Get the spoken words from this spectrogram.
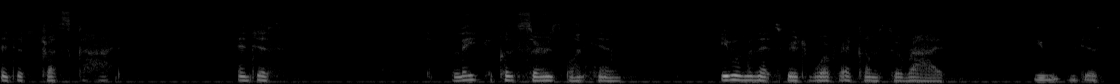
and just trust God and just lay your concerns on him. Even when that spiritual warfare comes to rise, you, you just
